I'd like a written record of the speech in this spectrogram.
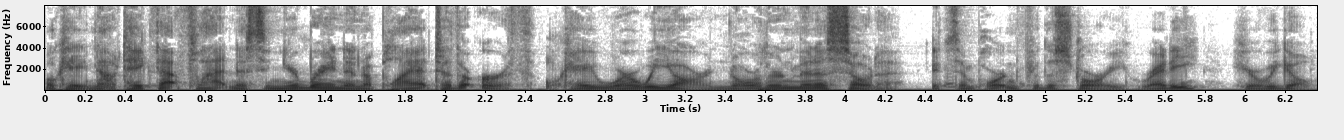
Okay, now take that flatness in your brain and apply it to the earth, okay, where we are, northern Minnesota. It's important for the story. Ready? Here we go.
